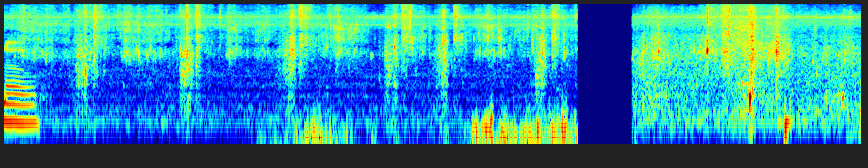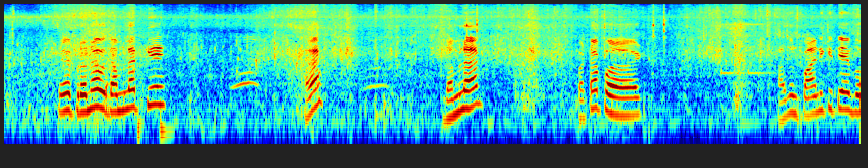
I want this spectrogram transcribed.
नऊ. ए प्रणव दमलात की? हा? दमलात? पटापट. अजून पाणी किती आहे ब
